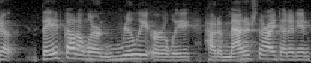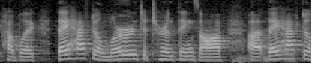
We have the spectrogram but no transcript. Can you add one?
know, they've got to learn really early how to manage their identity in public. They have to learn to turn things off. Uh, they have to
